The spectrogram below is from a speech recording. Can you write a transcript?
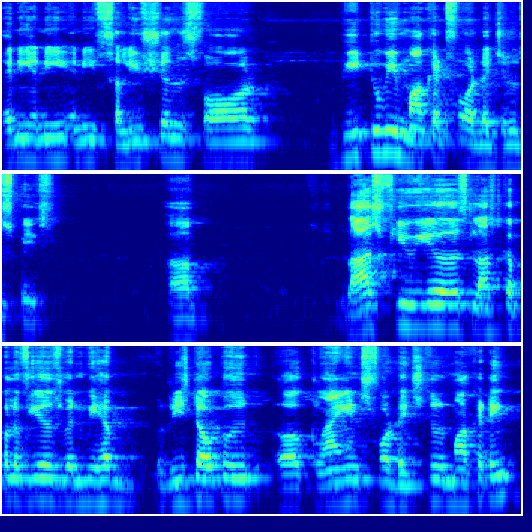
any any any solutions for B2B market for digital space. Uh, last few years, last couple of years, when we have reached out to uh, clients for digital marketing,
